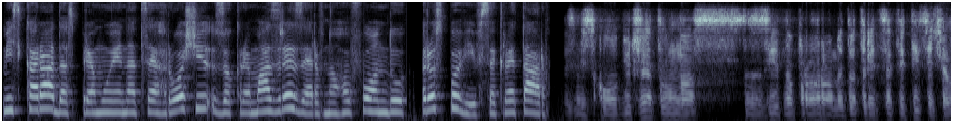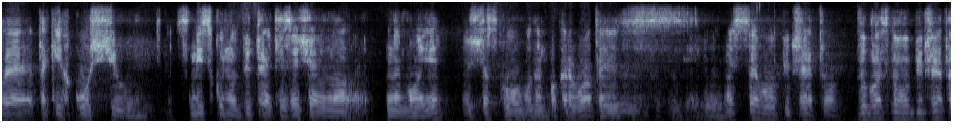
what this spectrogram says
Міська рада спрямує на це гроші, зокрема з резервного фонду, розповів секретар. З міського бюджету у нас згідно програми до 30 тисяч, але таких коштів в міському бюджеті, звичайно, немає. Частково будемо покривати з місцевого бюджету. З обласного бюджету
